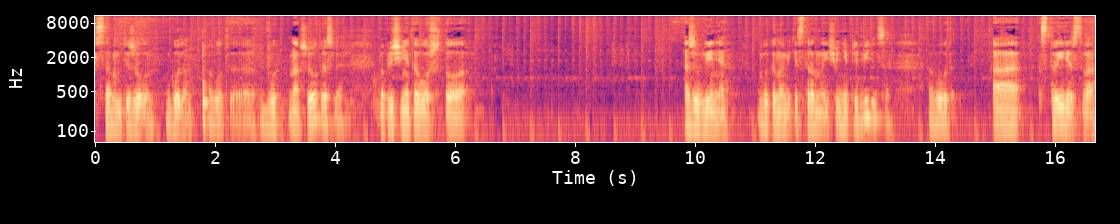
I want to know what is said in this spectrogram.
самым тяжелым годом вот, э, в нашей отрасли по причине того, что оживление в экономике страны еще не предвидится, вот, А строительство,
